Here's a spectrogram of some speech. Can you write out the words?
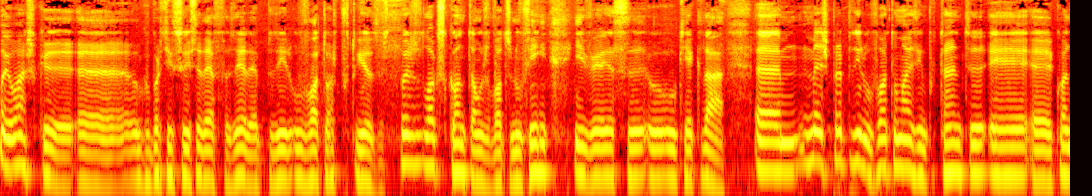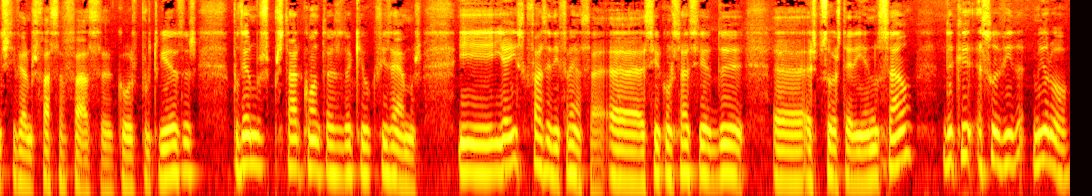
Bom, eu acho que uh, o que o Partido Socialista deve fazer é pedir o voto aos portugueses. Depois logo se contam os votos no fim e vê-se o, o, que é que dá. Uh, mas para pedir o voto, o mais importante é, uh, quando estivermos face a face com os portugueses, podermos prestar contas daquilo que fizemos. E, e é isso que faz a diferença. A circunstância de as pessoas terem a noção de que a sua vida melhorou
